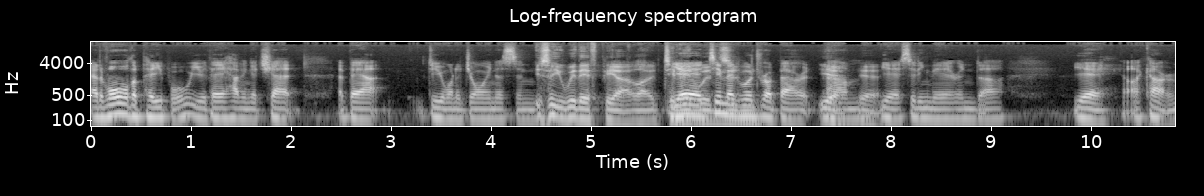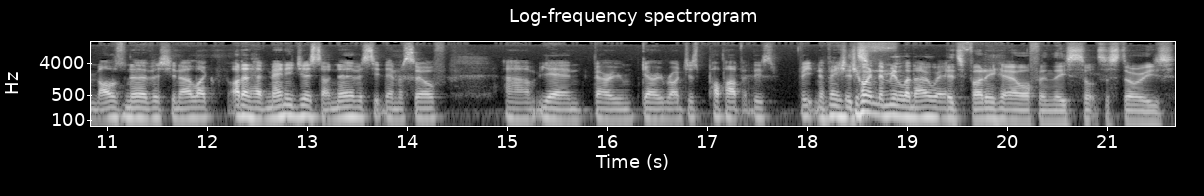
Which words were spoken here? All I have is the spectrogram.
out of all the people, you're there having a chat about do you want to join us and You see, with FPR, like Tim yeah Edwards, Tim and- Edwards, Rod Barrett, Yeah, um, yeah. yeah, sitting there and. Uh, yeah, I can't remember. I was nervous, you know, like I don't have managers, so I'm nervous, sit there myself. Um, yeah, and Barry Garry Rogers pop up at this Vietnamese It's- joint in the middle of nowhere. It's funny how often these sorts of stories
